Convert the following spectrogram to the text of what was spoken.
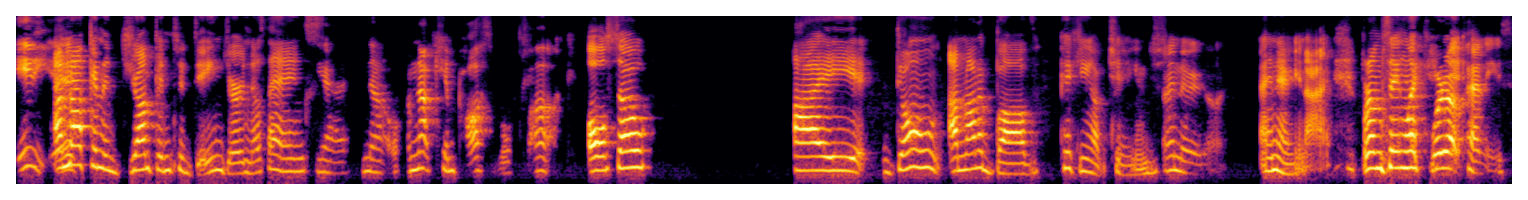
idiot. I'm not gonna jump into danger. No thanks. Yeah, no, I'm not Kim Possible. Fuck. Also, I don't I'm not above picking up change. I know you're not. I know you're not. But I'm saying like What about pennies?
